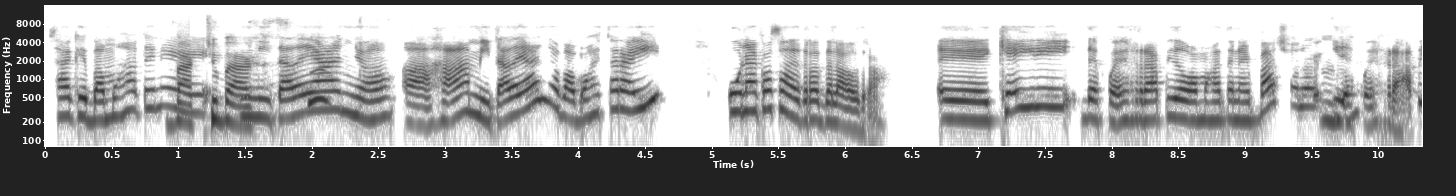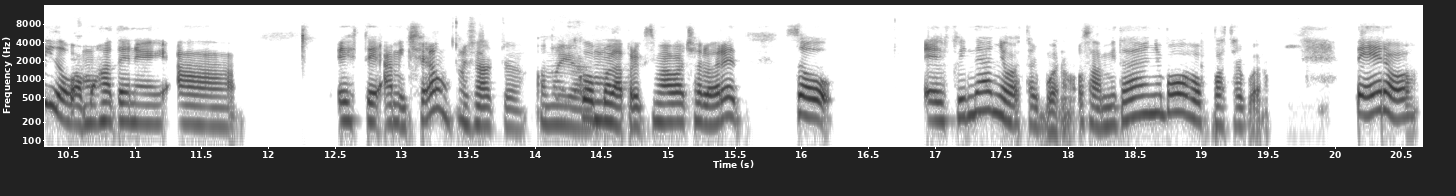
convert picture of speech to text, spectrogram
sea, que vamos a tener Back to back. mitad de año, ajá, mitad de año, vamos a estar ahí una cosa detrás de la otra. Eh, Katie, después rápido vamos a tener Bachelor y después rápido vamos a tener a, este, a Michelle Exacto. Oh my God. como la próxima Bachelorette. So, el fin de año va a estar bueno, o sea, mitad de año para abajo va a estar bueno. Pero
